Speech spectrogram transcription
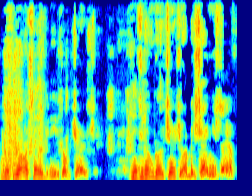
And if you are saved, you need to go to church. And if you don't go to church, you ought to be ashamed yourself.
